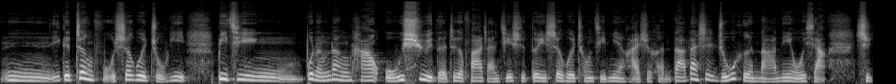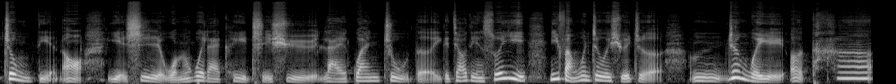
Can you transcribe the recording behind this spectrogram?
嗯一个政府社会主义，毕竟不能让它无序的这个发展，其实对社会冲击面还是很大。但是如何拿捏，我想是重点哦，也是我们未来可以持续来关注的一个焦点。所以你反问这位学者，嗯，认为呃他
